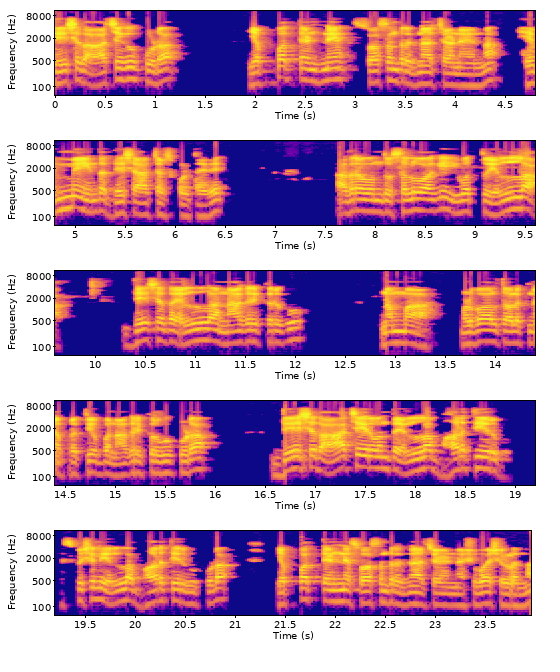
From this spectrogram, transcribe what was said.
ದೇಶದ ಆಚೆಗೂ ಕೂಡ ಎಪ್ಪತ್ತೆಂಟನೇ ಸ್ವಾತಂತ್ರ್ಯ ದಿನಾಚರಣೆಯನ್ನ ಹೆಮ್ಮೆಯಿಂದ ದೇಶ ಆಚರಿಸ್ಕೊಳ್ತಾ ಇದೆ. ಅದರ ಒಂದು ಸಲುವಾಗಿ ಇವತ್ತು ಎಲ್ಲ ದೇಶದ ಎಲ್ಲ ನಾಗರಿಕರಿಗೂ, ನಮ್ಮ ಮುಳಬಾಲ್ ತಾಲೂಕಿನ ಪ್ರತಿಯೊಬ್ಬ ನಾಗರಿಕರಿಗೂ ಕೂಡ ದೇಶದ ಆಚೆ ಇರುವಂತ ಎಲ್ಲ ಭಾರತೀಯರಿಗೂ ಎಸ್ಪೆಷಲಿ ಎಲ್ಲ ಭಾರತೀಯರಿಗೂ ಕೂಡ ಎಪ್ಪತ್ತೆಂಟನೇ ಸ್ವಾತಂತ್ರ್ಯ ದಿನಾಚರಣೆಯ ಶುಭಾಶಯಗಳನ್ನ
